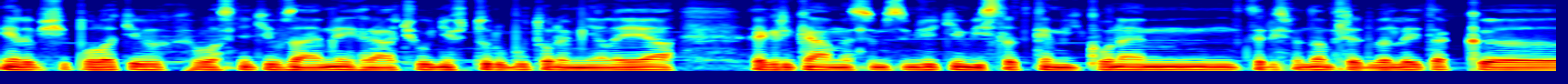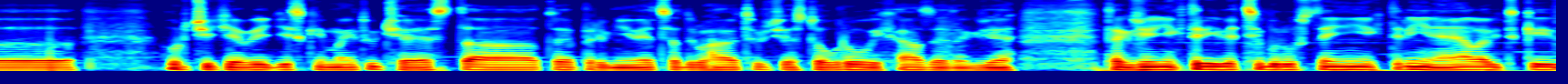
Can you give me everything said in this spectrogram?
nejlepší pohled těch, vlastně těch vzájemných hráčů, oni v tu dobu to neměli a jak říkám, si myslím, že tím výsledkem, výkonem, který jsme tam předvedli, tak uh, určitě vědí, s kým mají tu čest a to je první věc a druhá věc určitě z toho budou vycházet, takže, takže některé věci budou stejné, některé ne, ale vždycky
